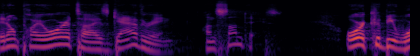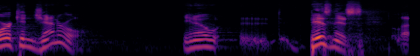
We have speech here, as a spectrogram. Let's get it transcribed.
They don't prioritize gathering on Sundays. Or it could be work in general. You know, business, uh,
